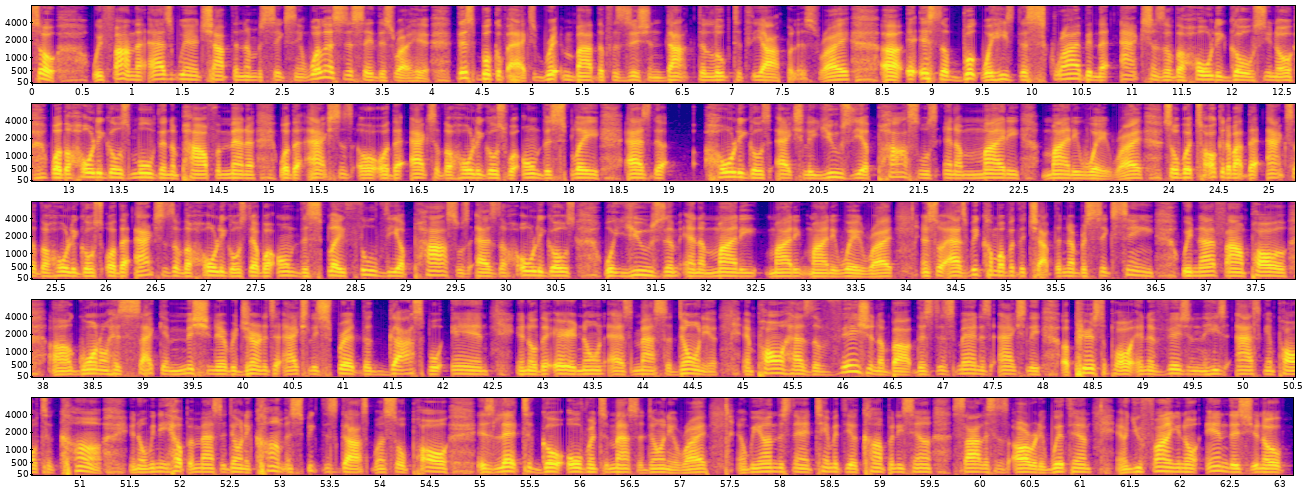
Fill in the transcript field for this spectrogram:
So we found that as we're in chapter number 16, well, let's just say this right here. This book of Acts, written by the physician, Dr. Luke to Theophilus, right? Uh, it's a book where he's describing the actions of the Holy Ghost, you know, where the Holy Ghost moved in a powerful manner, where the actions or, or the acts of the Holy Ghost were on display as the Holy Ghost actually used the apostles in a mighty, mighty way, right? So we're talking about the acts of the Holy Ghost or the actions of the Holy Ghost that were on display through the apostles as the Holy Ghost would use them in a mighty, mighty, mighty way, right? And so as we come with the chapter number 16, we now found Paul uh, going on his second missionary journey to actually spread the gospel in, you know, the area known as Macedonia. And Paul has a vision about this. This man is actually appears to Paul in a vision vision and he's asking Paul to come. You know, we need help in Macedonia. Come and speak this gospel. And so Paul is led to go over into Macedonia, right? And we understand Timothy accompanies him. Silas is already with him. And you find, you know, in this, you know,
